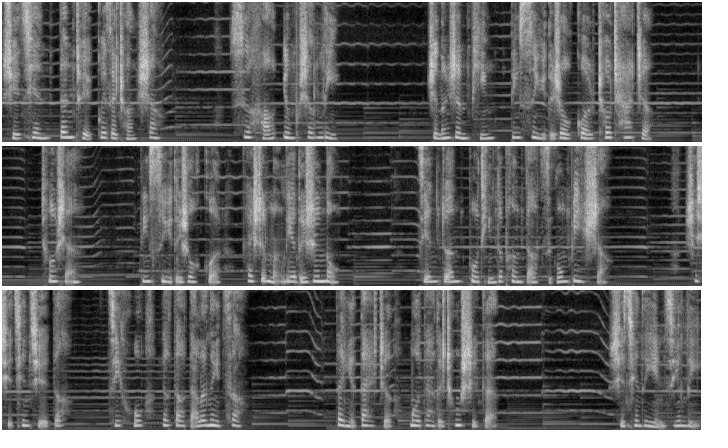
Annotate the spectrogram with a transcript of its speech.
雪倩单腿跪在床上，丝毫用不上力，只能任凭丁思雨的肉棍抽插着。突然，丁思雨的肉棍开始猛烈的日弄，尖端不停的碰到子宫壁上，使雪倩觉得几乎要到达了内脏，但也带着莫大的充实感。雪倩的眼睛里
